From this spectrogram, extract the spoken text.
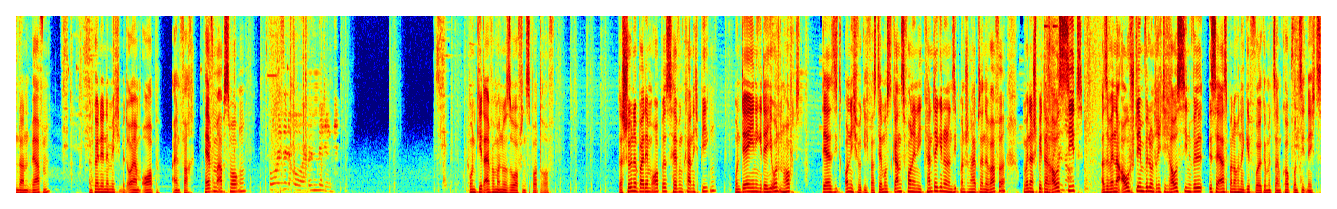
und dann werfen. Dann könnt ihr nämlich mit eurem Orb einfach Heaven absmoken. Und geht einfach mal nur so auf den Spot drauf. Das Schöne bei dem Orb ist, Heaven kann nicht pieken. Und derjenige, der hier unten hockt, der sieht auch nicht wirklich was. Der muss ganz vorne in die Kante gehen und dann sieht man schon halb seine Waffe. Und wenn er später rauszieht, also wenn er aufstehen will und richtig rausziehen will, ist er erstmal noch in der Giftwolke mit seinem Kopf und sieht nichts.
